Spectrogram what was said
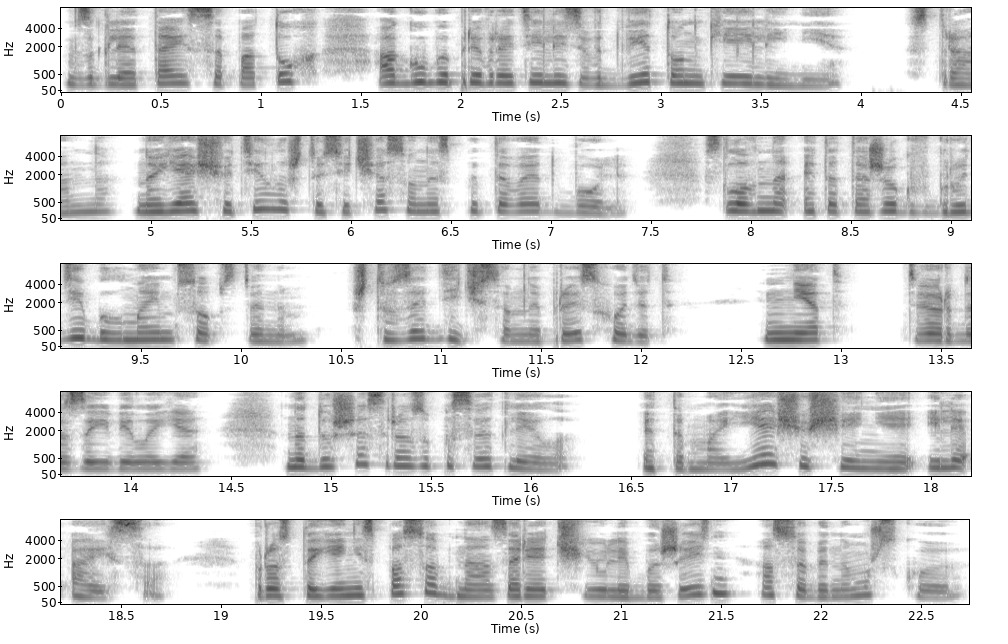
Взгляд Айса потух, а губы превратились в две тонкие линии. Странно, но я ощутила, что сейчас он испытывает боль. Словно этот ожог в груди был моим собственным. Что за дичь со мной происходит? «Нет», – твердо заявила я. На душе сразу посветлело. Это мои ощущения или Айса? Просто я не способна озарять чью-либо жизнь, особенно мужскую.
